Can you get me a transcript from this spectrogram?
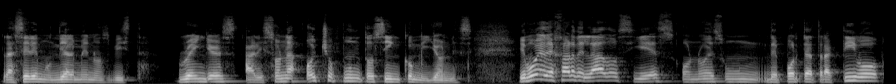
la serie mundial menos vista. Rangers, Arizona, 8.5 millones. Y voy a dejar de lado si es o no es un deporte atractivo,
